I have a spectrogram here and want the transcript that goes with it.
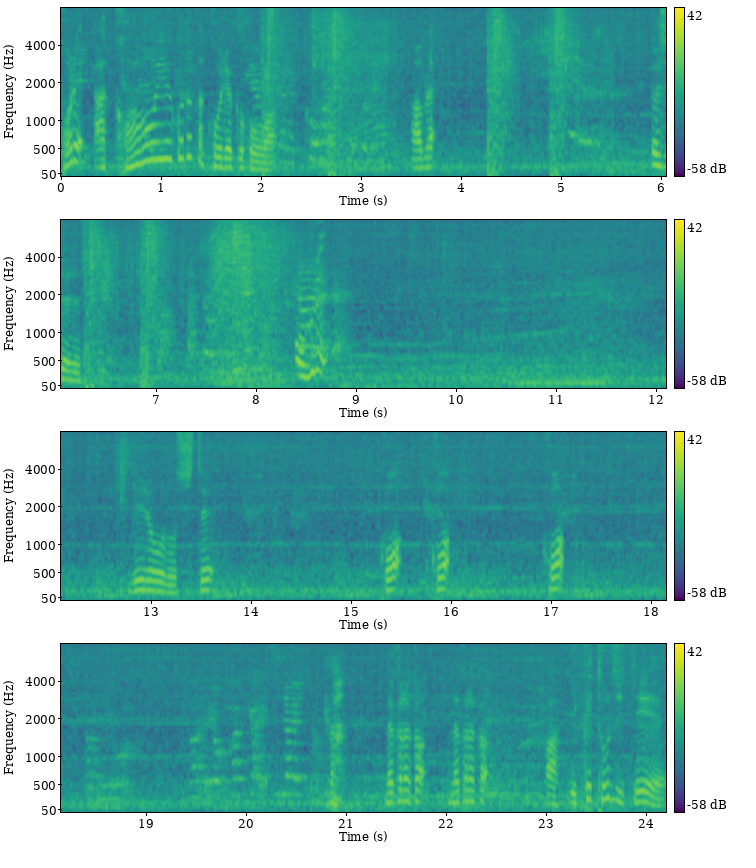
これあこういうことか攻略法は。危ない。よしよしよし。危ねえ。リロードして。怖っ怖っ怖っ。ななかなかなかなか。あ一回閉じて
